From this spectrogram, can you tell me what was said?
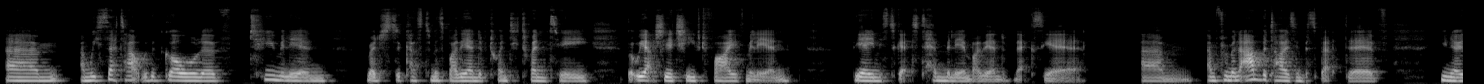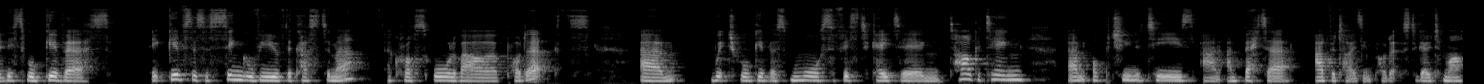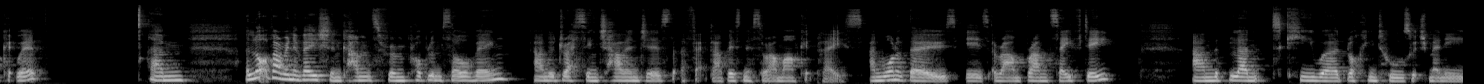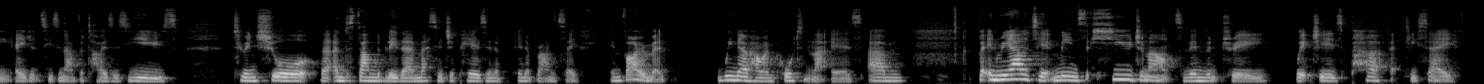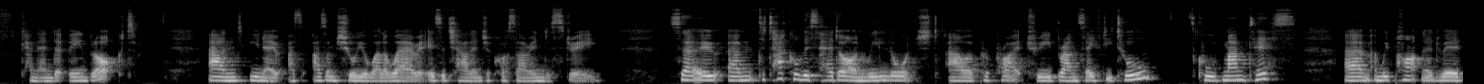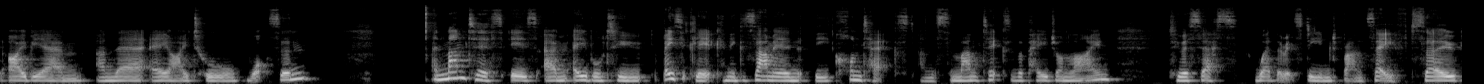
Um, and we set out with a goal of 2 million registered customers by the end of 2020, but we actually achieved 5 million. The aim is to get to 10 million by the end of next year. Um, and from an advertising perspective, you know, this will give us, it gives us a single view of the customer across all of our products, um, which will give us more sophisticating targeting um, opportunities and, and, better advertising products to go to market with. Um, a lot of our innovation comes from problem solving and addressing challenges that affect our business or our marketplace. And one of those is around brand safety and the blunt keyword blocking tools which many agencies and advertisers use to ensure that understandably their message appears in a, in a brand safe environment. We know how important that is. Um, but in reality, it means that huge amounts of inventory, which is perfectly safe, can end up being blocked. And, you know, as, as I'm sure you're well aware, it is a challenge across our industry. So, um, to tackle this head on, we launched our proprietary brand safety tool, called Mantis. Um, and we partnered with IBM and their AI tool, Watson. And Mantis is um, able to basically, it can examine the context and the semantics of a page online to assess whether it's deemed brand safe. So,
